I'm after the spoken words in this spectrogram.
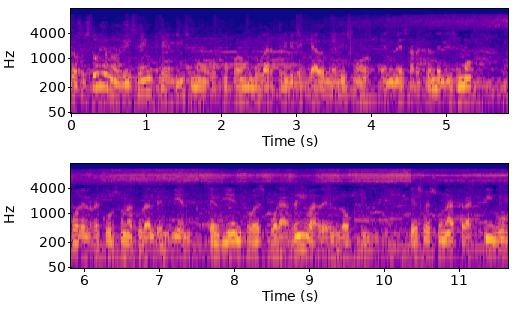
Los estudios nos dicen que el istmo ocupa un lugar privilegiado en el istmo, en esta región del istmo, por el recurso natural del viento. El viento es por arriba del óptimo. Eso es un atractivo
